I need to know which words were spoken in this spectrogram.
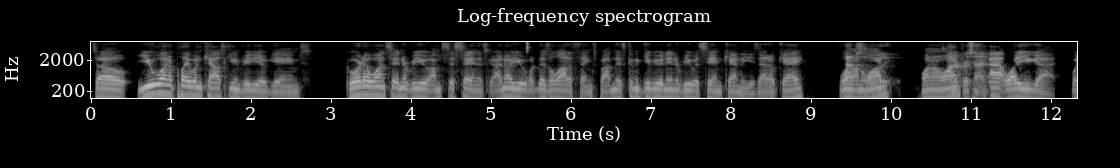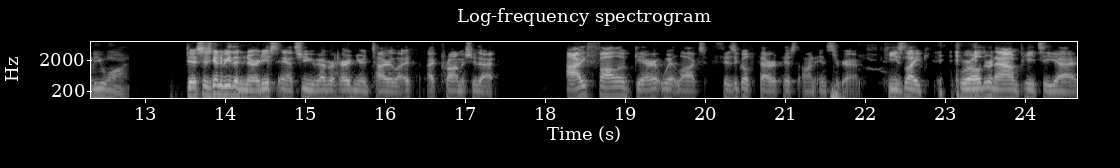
So you want to play Winckowski in video games. Gordo wants to interview. I'm just saying this. I know you. There's a lot of things, but I'm just going to give you an interview with Sam Kennedy. Is that okay? One on one. One on one. percent. Pat, what do you got? What do you want? This is going to be the nerdiest answer you've ever heard in your entire life. I promise you that. I follow Garrett Whitlock's physical therapist on Instagram. He's like world renowned PT guy.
